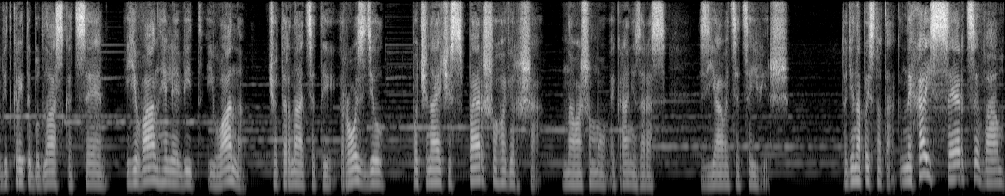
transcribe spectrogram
відкрийте, будь ласка, це Євангелія від Іоанна, 14 розділ, починаючи з першого вірша. На вашому екрані зараз з'явиться цей вірш. Тоді написано так: Нехай серце вам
